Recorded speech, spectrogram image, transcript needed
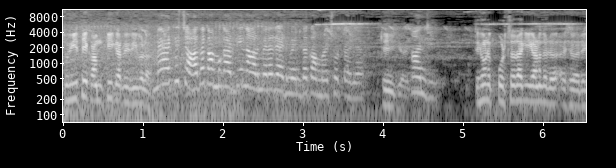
ਤੁਸੀਂ ਇੱਥੇ ਕੰਮ ਕੀ ਕਰਦੇ ਸੀ ਭਲਾ? ਮੈਂ ਇੱਥੇ ਚਾਹ ਦਾ ਕੰਮ ਕਰਦੀ ਹਾਂ ਨਾਲ ਮੇਰਾ ਰੈਡੀਮੇਡ ਦਾ ਕੰਮ ਹੈ ਛੋਟਾ ਜਿਹਾ। ਠੀਕ ਹੈ ਜੀ। ਹਾਂਜੀ। ਤੇ ਹੁਣ ਪੁਲਿਸ ਦਾ ਕੀ ਕਹਿਣਾ ਤੁਹਾਡਾ ਇਸ ਬਾਰੇ?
